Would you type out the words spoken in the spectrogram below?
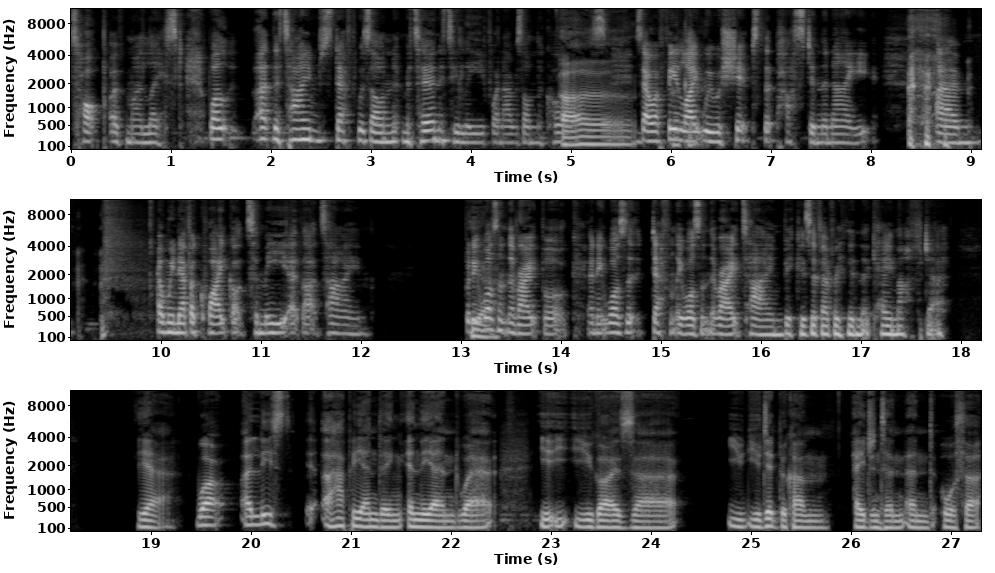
top of my list. Well, at the time, Steph was on maternity leave when I was on the course. Uh, so I feel okay. like we were ships that passed in the night. Um, and we never quite got to meet at that time. But it Yeah. wasn't the right book, and it was it definitely wasn't the right time because of everything that came after. Yeah. Well, at least a happy ending in the end where you you guys uh you you did become agent and, and author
